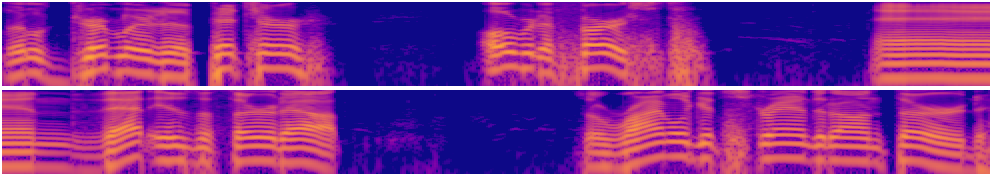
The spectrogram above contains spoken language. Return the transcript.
Little dribbler to the pitcher, over to first. And that is the third out. So Reimel gets stranded on third.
